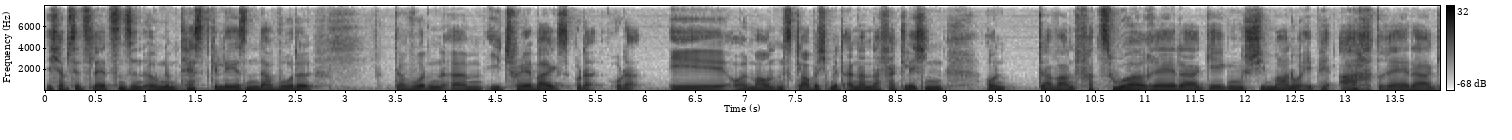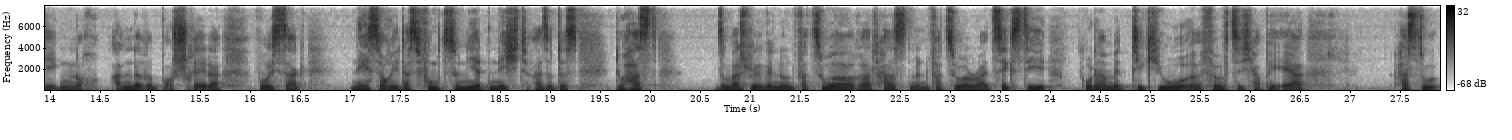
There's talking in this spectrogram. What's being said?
ich habe es jetzt letztens in irgendeinem Test gelesen, da wurde, da wurden ähm, E-Trailbikes oder, oder E-All Mountains, glaube ich, miteinander verglichen und da waren Fazua-Räder gegen Shimano EP8-Räder, gegen noch andere Bosch-Räder, wo ich sage, nee, sorry, das funktioniert nicht. Also das, du hast zum Beispiel, wenn du ein Fazua-Rad hast mit einem Fazua Ride 60 oder mit TQ 50 HPR, hast du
